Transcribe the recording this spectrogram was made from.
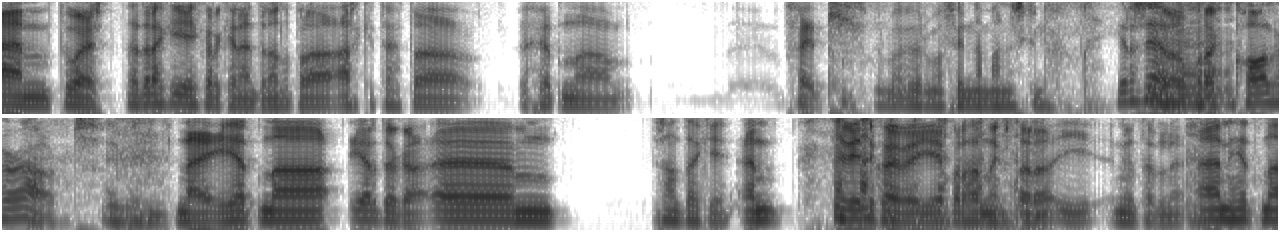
en þú veist, þetta er ekki ykkur að kenna þetta er náttúrulega bara arkitekta hérna feill, við erum að, finna manneskuna ég er að segja það, bara call her out. Nei, hérna, ég er að djóka. Um, samt ekki, en þið veitir hvað við, ég er bara hann einhverstara í njútalinu, en hérna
